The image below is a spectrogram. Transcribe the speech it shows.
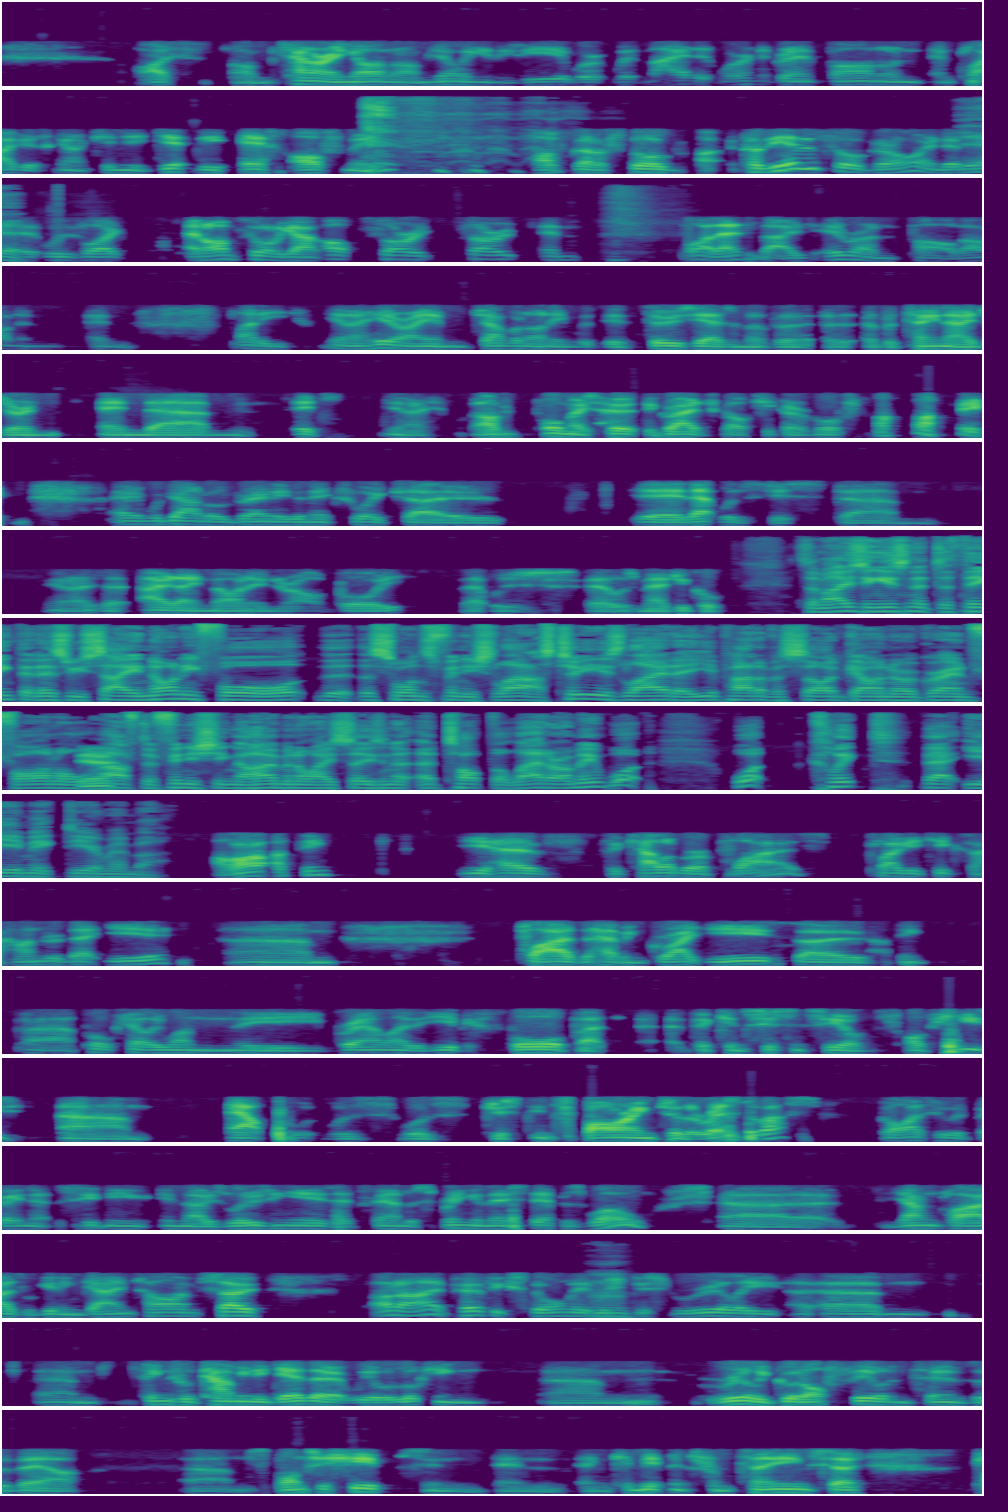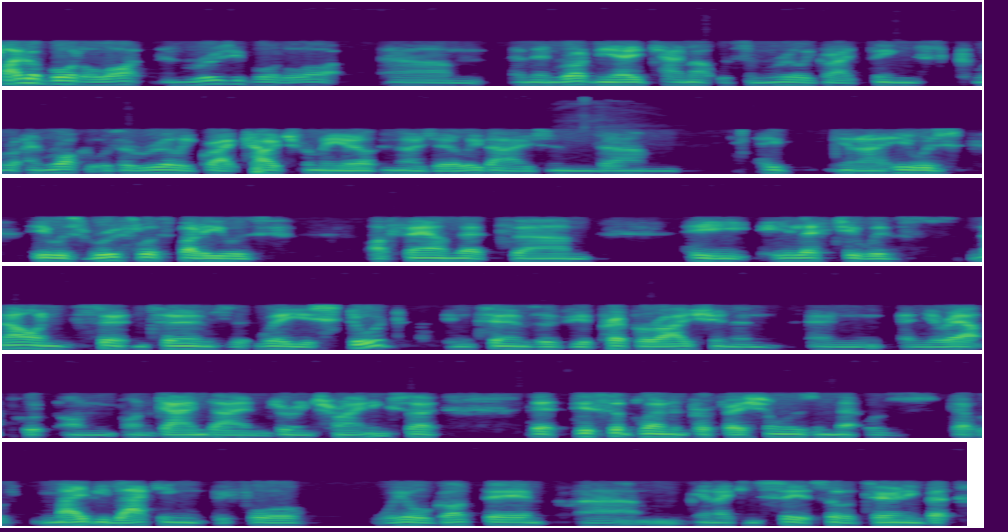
I, am carrying on and I'm yelling in his ear, we're, we've made it, we're in the grand final. And, and Plugger's going, can you get the F off me? I've got a sore, because he had a sore groin. And yeah. it was like, and I'm sort of going, oh, sorry, sorry. And by that stage, everyone's piled on and, and bloody, you know, here I am jumping on him with the enthusiasm of a of a teenager, and and um, it's you know I've almost hurt the greatest goal kicker of all time, and we're going to a granny the next week. So yeah, that was just um, you know as an 18, 19 year old boy. That was that was magical. It's amazing, isn't it, to think that as we say, in '94, the, the Swans finished last. Two years later, you're part of a side going to a grand final yeah. after finishing the home and away season atop the ladder. I mean, what what clicked that year, Mick? Do you remember? I think you have the calibre of players. Pluggy kicks 100 that year. Um, players are having great years. So I think uh, Paul Kelly won the Brownlow the year before, but the consistency of, of his um, output was, was just inspiring to the rest of us. Guys who had been at Sydney in those losing years had found a spring in their step as well. Uh, young players were getting game time. So I don't know, perfect storm. It mm. was just really uh, um, um, things were coming together. We were looking um, really good off field in terms of our um, sponsorships and, and, and commitments from teams. So Plugger bought a lot and Roosie bought a lot. Um, and then Rodney Eade came up with some really great things. And Rocket was a really great coach for me in those early days. And um, he, you know, he was he was ruthless, but he was. I found that um, he he left you with no uncertain terms where you stood in terms of your preparation and, and, and your output on, on game day and during training. So that discipline and professionalism that was that was maybe lacking before we all got there. Um, you know, you can see it sort of turning, but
